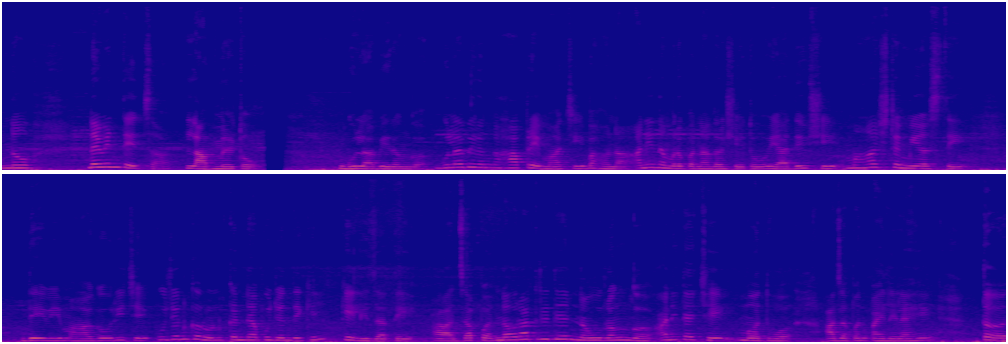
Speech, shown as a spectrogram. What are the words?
नव नवीनतेचा लाभ मिळतो. गुलाबी रंग. गुलाबी रंग हा प्रेमाची भावना आणि नम्रपणा दर्शवितो. या दिवशी महाअष्टमी असते. देवी महागौरीचे पूजन करून कन्यापूजन देखील केली जाते. आज आपण नवरात्री ते नऊ रंग आणि त्याचे महत्त्व आज आपण पाहिलेले आहे. तर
